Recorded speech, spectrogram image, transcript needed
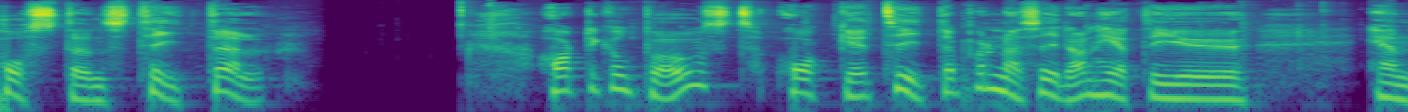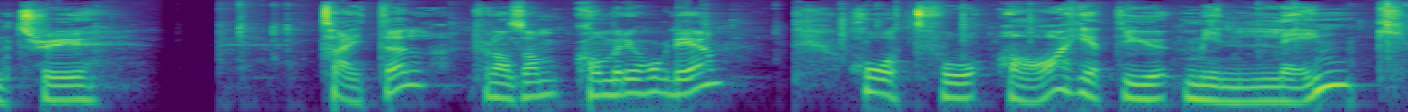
postens titel. Article Post och eh, titeln på den här sidan heter ju Entry Title, för de som kommer ihåg det. H2A heter ju min länk.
